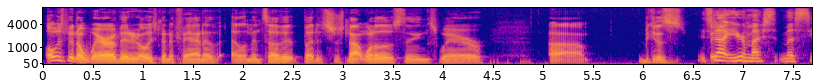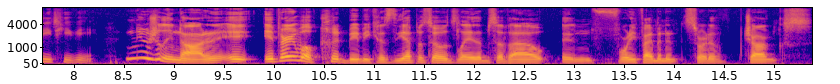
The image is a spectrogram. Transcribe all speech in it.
always been aware of it and always been a fan of elements of it, but it's just not one of those things where, um, because It's not your must must see TV. Usually not, and it it very well could be because the episodes lay themselves out in forty five minute sort of chunks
